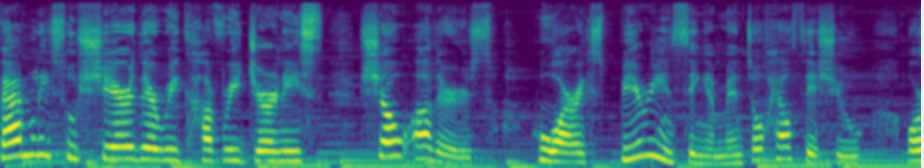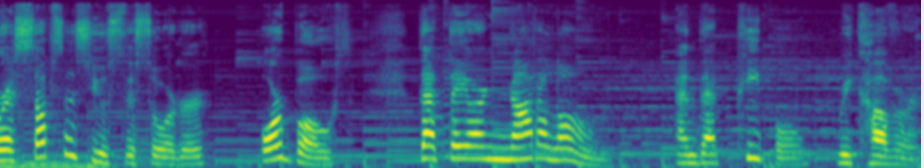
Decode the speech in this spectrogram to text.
Families who share their recovery journeys show others who are experiencing a mental health issue or a substance use disorder, or both, that they are not alone and that people recover.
